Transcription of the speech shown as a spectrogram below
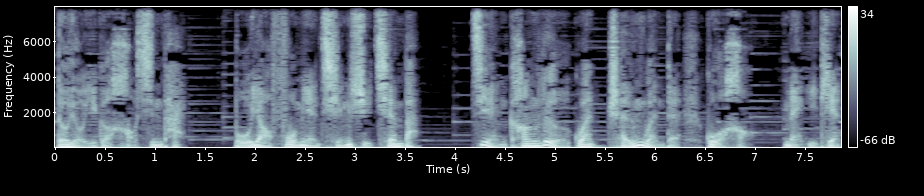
都有一个好心态，不要负面情绪牵绊，健康乐观、沉稳地过好每一天。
